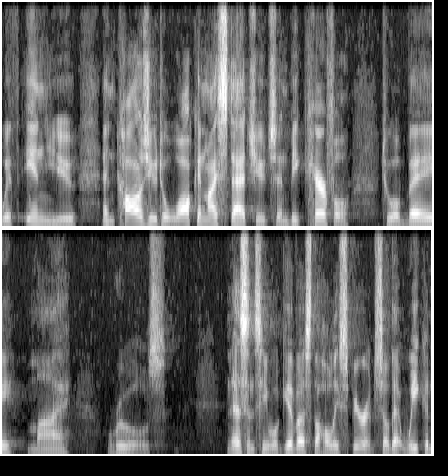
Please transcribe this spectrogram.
within you and cause you to walk in my statutes and be careful to obey my rules. In essence, he will give us the Holy Spirit so that we can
